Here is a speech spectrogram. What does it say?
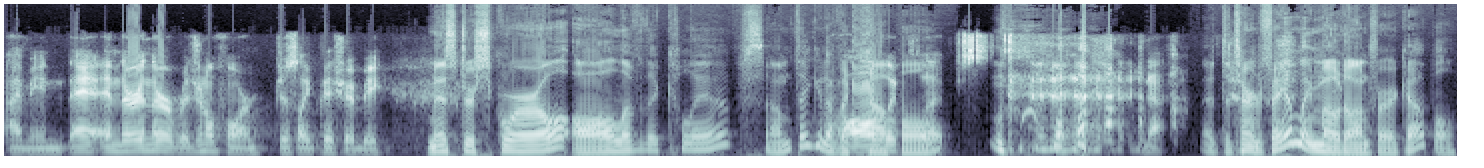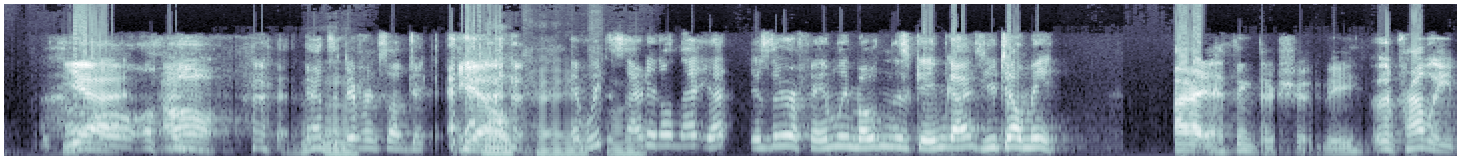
I mean, and they're in their original form, just like they should be. Mr. Squirrel, all of the clips. I'm thinking of a All couple. the clips. no. I have to turn family mode on for a couple. Yeah. Oh, Oh, that's a different subject. Yeah. Okay. Have we fine. decided on that yet? Is there a family mode in this game, guys? You tell me. I, uh, I think there should be. they're probably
